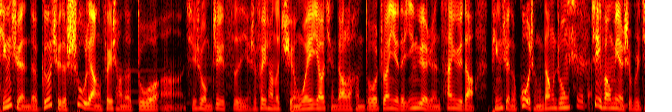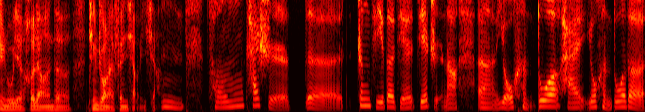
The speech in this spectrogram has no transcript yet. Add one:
评选的歌曲的数量非常的多啊，其实我们这一次也是非常的权威，邀请到了很多专业的音乐人参与到评选的过程当中。是的，这方面是不是静茹也和两岸的听众来分享一下？嗯，从开始呃征集的截截止呢，呃有很多，还有很多的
